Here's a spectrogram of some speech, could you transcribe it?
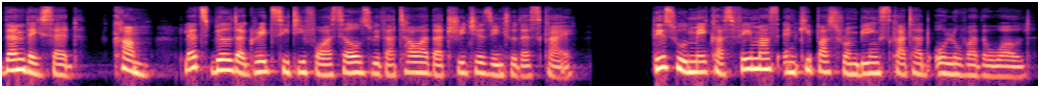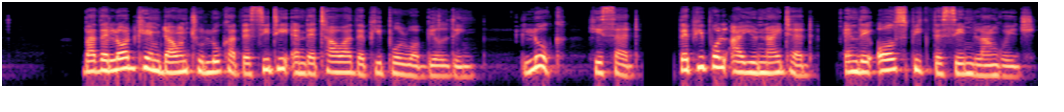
Then they said, Come, let's build a great city for ourselves with a tower that reaches into the sky. This will make us famous and keep us from being scattered all over the world. But the Lord came down to look at the city and the tower the people were building. Look, he said, the people are united and they all speak the same language.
